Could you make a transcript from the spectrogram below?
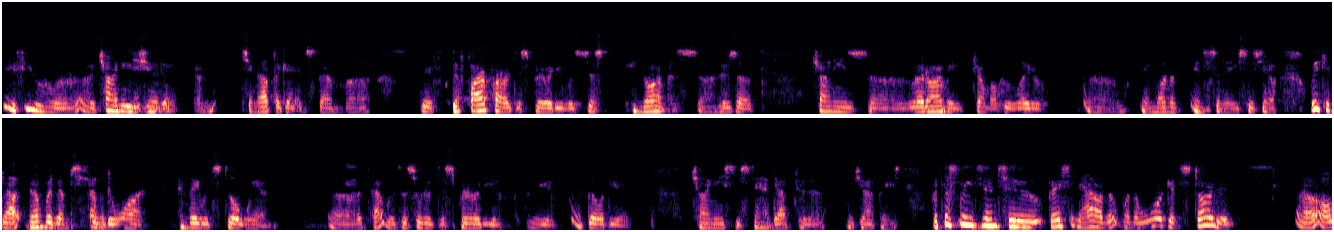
if you were a Chinese unit, and up against them, uh, the, the firepower disparity was just enormous. Uh, there's a Chinese uh, Red Army general who later, uh, in one incident, he says, you know, we could outnumber them seven to one, and they would still win. Uh, that was a sort of disparity of the ability of Chinese to stand up to the, the Japanese. But this leads into basically how that when the war gets started, uh,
